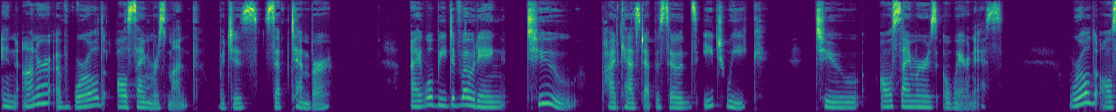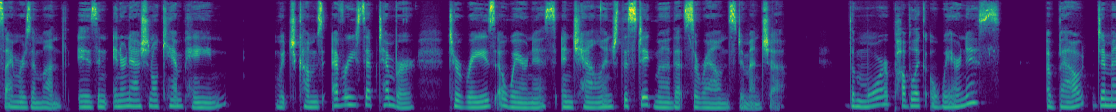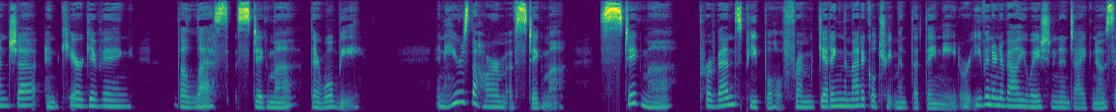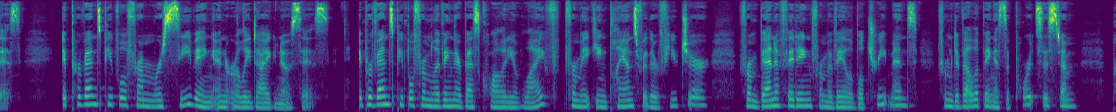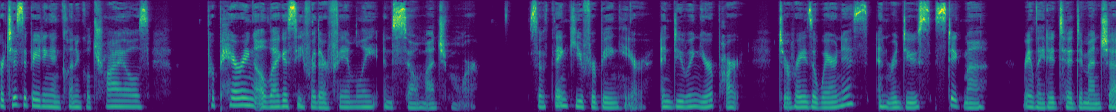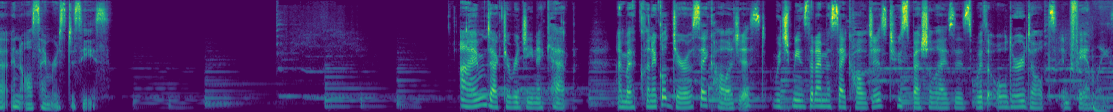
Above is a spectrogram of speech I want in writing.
In honor of World Alzheimer's Month, which is September, I will be devoting two podcast episodes each week to Alzheimer's awareness. World Alzheimer's a Month is an international campaign which comes every September to raise awareness and challenge the stigma that surrounds dementia. The more public awareness about dementia and caregiving, the less stigma there will be. And here's the harm of stigma stigma prevents people from getting the medical treatment that they need or even an evaluation and diagnosis. It prevents people from receiving an early diagnosis. It prevents people from living their best quality of life, from making plans for their future, from benefiting from available treatments, from developing a support system, participating in clinical trials, preparing a legacy for their family, and so much more. So, thank you for being here and doing your part to raise awareness and reduce stigma related to dementia and Alzheimer's disease. I'm Dr. Regina Koepp. I'm a clinical geropsychologist, which means that I'm a psychologist who specializes with older adults and families.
